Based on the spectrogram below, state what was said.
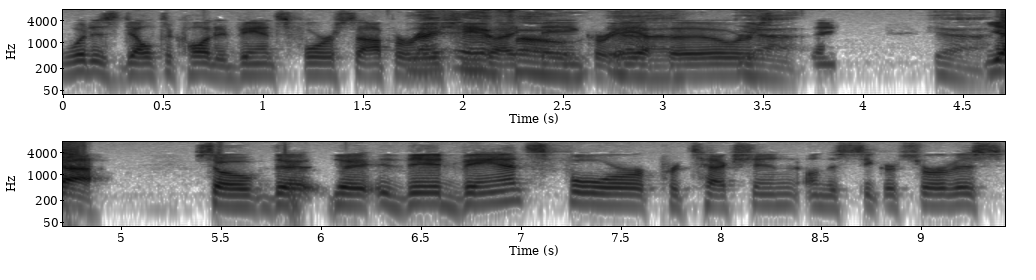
what is Delta called? Advanced Force Operations, I AFO, think, or yeah, AFO, or yeah. something. Yeah. Yeah. So the the the advance for protection on the Secret Service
